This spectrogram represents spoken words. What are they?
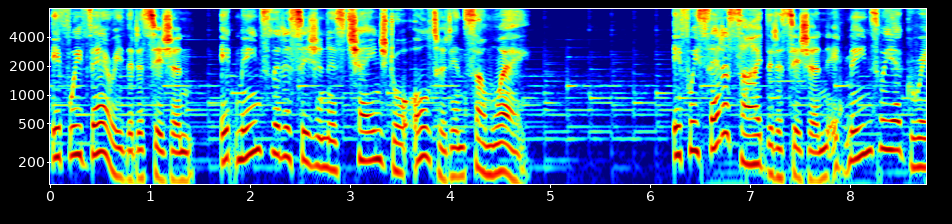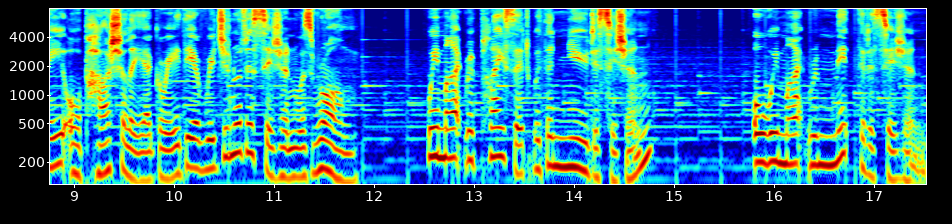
If we vary the decision, it means the decision is changed or altered in some way. If we set aside the decision, it means we agree or partially agree the original decision was wrong. We might replace it with a new decision, or we might remit the decision,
